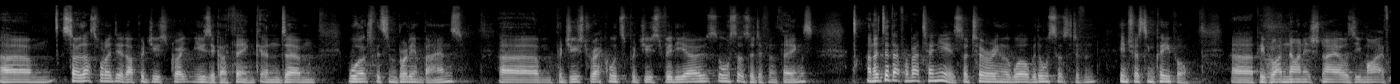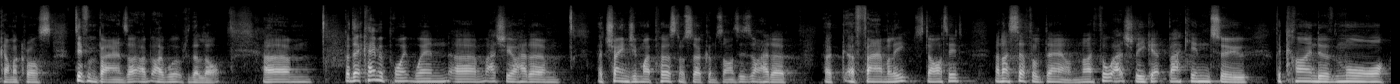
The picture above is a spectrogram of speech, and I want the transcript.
Um, so that's what I did. I produced great music, I think, and um, worked with some brilliant bands um, produced records, produced videos, all sorts of different things. And I did that for about 10 years, so touring the world with all sorts of different interesting people. Uh, people like Nine Inch Nails, you might have come across, different bands, I, I worked with a lot. Um, but there came a point when um, actually I had a, a, change in my personal circumstances. I had a, a, a family started and I settled down. And I thought actually get back into the kind of more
